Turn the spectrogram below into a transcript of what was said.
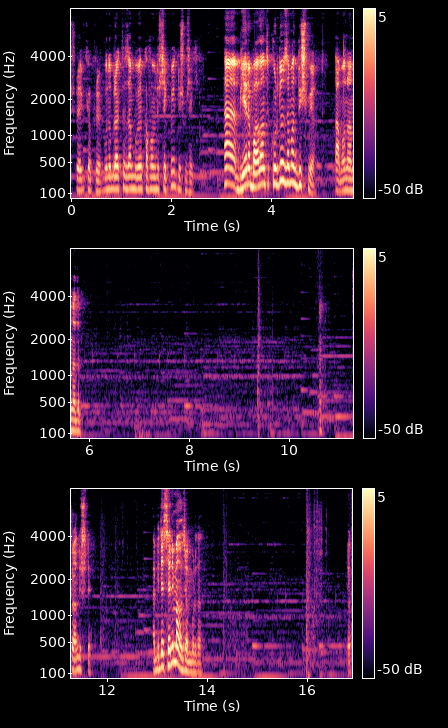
Şuraya bir köprü. Bunu bıraktığım zaman bu benim kafama düşecek mi? Düşmeyecek. Ha bir yere bağlantı kurduğun zaman düşmüyor. Tamam onu anladım. Heh, Şu an düştü. Ha bir de seni mi alacağım buradan? Yok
